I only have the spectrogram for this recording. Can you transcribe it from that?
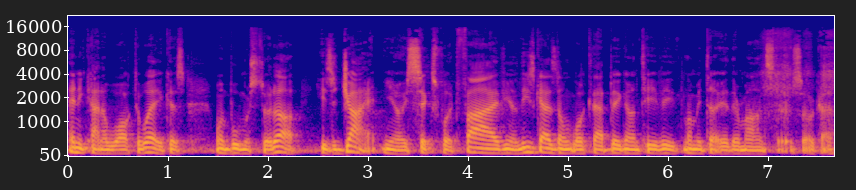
and he kind of walked away because when Boomer stood up, he's a giant. You know, he's six foot five. You know, these guys don't look that big on TV. Let me tell you, they're monsters. Okay.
